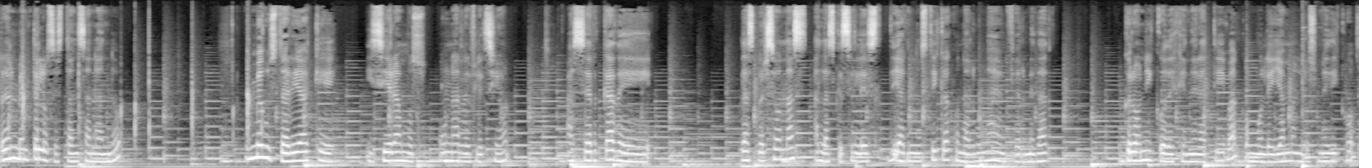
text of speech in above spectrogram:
¿realmente los están sanando? Hoy me gustaría que hiciéramos una reflexión acerca de las personas a las que se les diagnostica con alguna enfermedad crónico-degenerativa, como le llaman los médicos,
